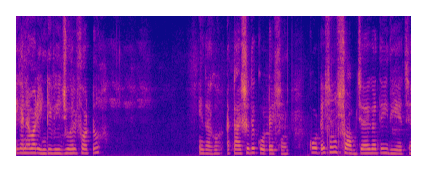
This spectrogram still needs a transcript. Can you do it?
এখানে আমার ইন্ডিভিজুয়াল ফটো এই দেখো, আর তার সাথে কোটেশন কোটেশন সব জায়গাতেই দিয়েছে।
